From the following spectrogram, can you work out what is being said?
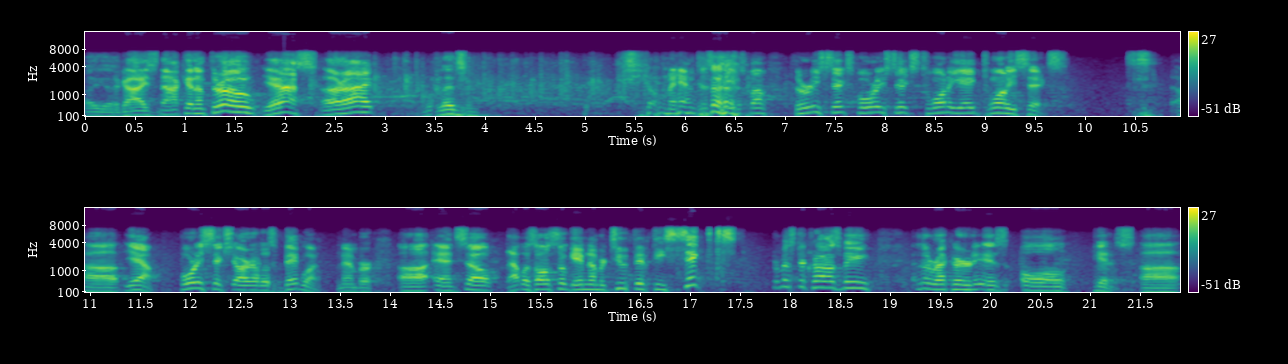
Oh yeah, the guy's knocking them through. Yes. All right. Legend. Yo, man, just keeps bumping. 36, 46, 28, 26. Uh, yeah, 46 yarder was a big one, remember? Uh, and so that was also game number 256 for Mr. Crosby, and the record is all his. Uh,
